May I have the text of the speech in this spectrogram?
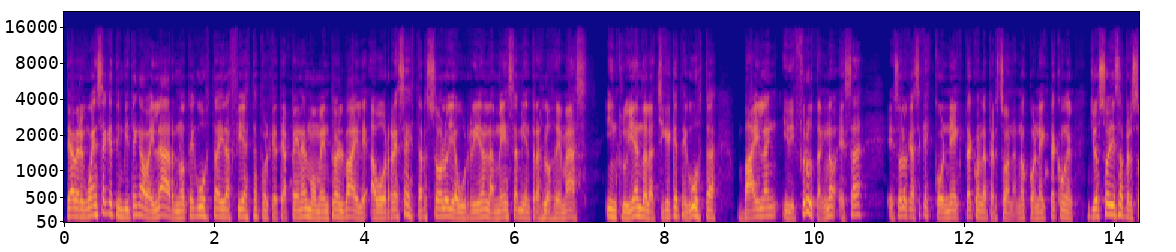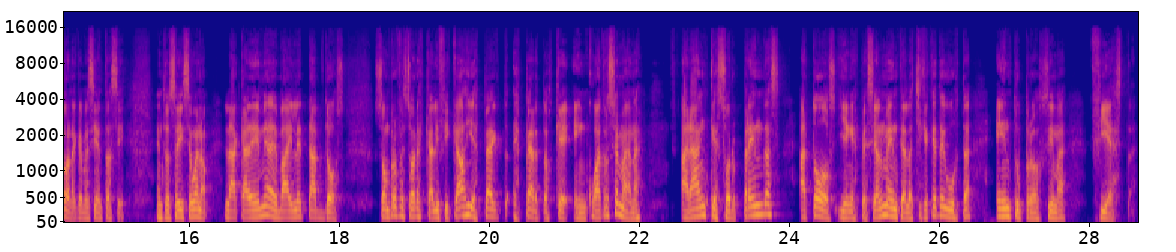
Te avergüenza que te inviten a bailar, no te gusta ir a fiestas porque te apena el momento del baile, aborreces estar solo y aburrido en la mesa mientras los demás, incluyendo la chica que te gusta, bailan y disfrutan, ¿no? Esa, eso lo que hace que conecta con la persona, ¿no? Conecta con él. Yo soy esa persona que me siento así. Entonces dice, bueno, la Academia de Baile TAP 2 son profesores calificados y expertos que en cuatro semanas harán que sorprendas a todos y en especialmente a la chica que te gusta en tu próxima fiesta.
